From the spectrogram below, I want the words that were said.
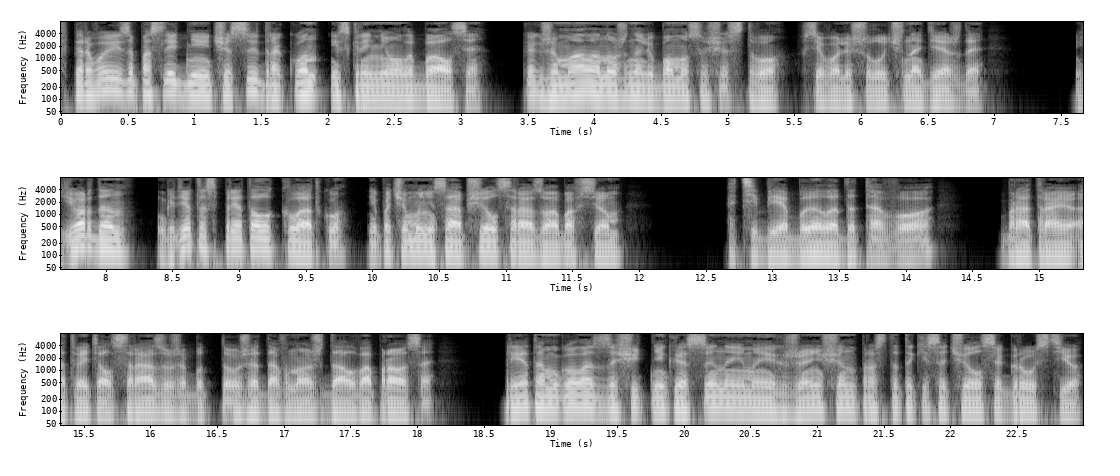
Впервые за последние часы дракон искренне улыбался. Как же мало нужно любому существу, всего лишь луч надежды. «Йордан, где ты спрятал кладку? И почему не сообщил сразу обо всем?» «А тебе было до того?» Брат Раю ответил сразу же, будто уже давно ждал вопроса. При этом голос защитника сына и моих женщин просто-таки сочился грустью.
